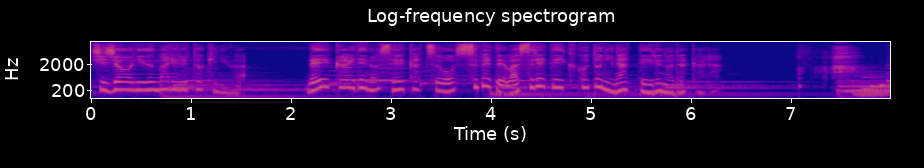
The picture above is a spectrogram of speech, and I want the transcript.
地上に生まれる時には霊界での生活を全て忘れていくことになっているのだから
